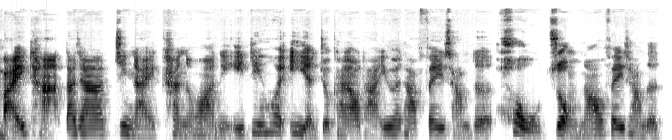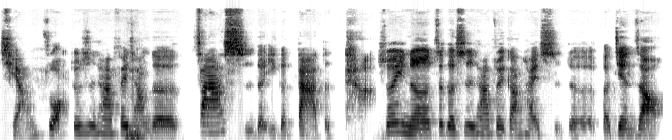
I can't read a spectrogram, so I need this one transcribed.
白塔，大家进来看的话，你一定会一眼就看到它，因为它非常的厚重，然后非常的强壮，就是它非常的扎实的一个大的塔。所以呢，这个是它最刚开始的呃建造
